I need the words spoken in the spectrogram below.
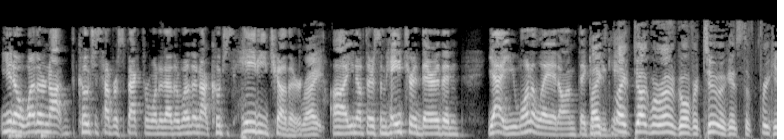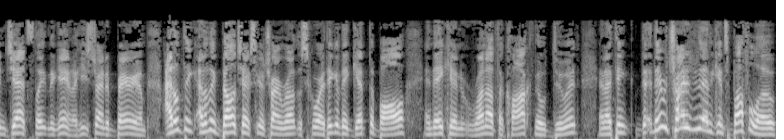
you know whether or not coaches have respect for one another, whether or not coaches hate each other. Right. Uh, you know, if there's some hatred there, then yeah, you want to lay it on thick if you like can. like Doug Marrone going for two against the freaking Jets late in the game. Like he's trying to bury him. I don't think I don't think Belichick's going to try and run out the score. I think if they get the ball and they can run out the clock, they'll do it. And I think th- they were trying to do that against Buffalo,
